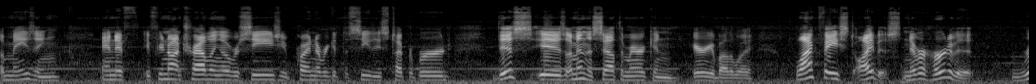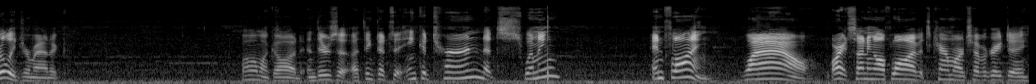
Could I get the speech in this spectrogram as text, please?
amazing. And if, if you're not traveling overseas, you probably never get to see this type of bird. This is, I'm in the South American area, by the way. Black-faced ibis, never heard of it. Really dramatic. Oh my God. And there's a, I think that's an Inca tern that's swimming and flying. Wow. All right, signing off live. It's Karen Marts. Have a great day.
